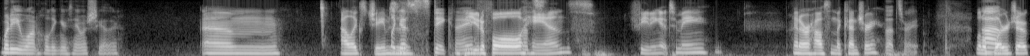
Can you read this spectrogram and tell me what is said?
What do you want holding your sandwich together? um alex James Like a steak knife. beautiful That's- hands feeding it to me at our house in the country. That's right. Little Um, blur joke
